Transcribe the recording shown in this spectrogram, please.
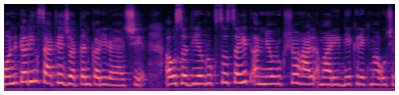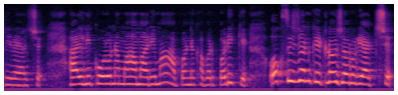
મોનિટરિંગ સાથે જતન કરી રહ્યા છીએ. ઔષધીય વૃક્ષો સહિત અન્ય વૃક્ષો હાલ અમારી દેખરેખમાં ઉછરી રહ્યા છે. હાલની કોરોના મહામારીમાં આપણને ખબર પડી કે ઓક્સિજન કેટલો જરૂરિયાત છે.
